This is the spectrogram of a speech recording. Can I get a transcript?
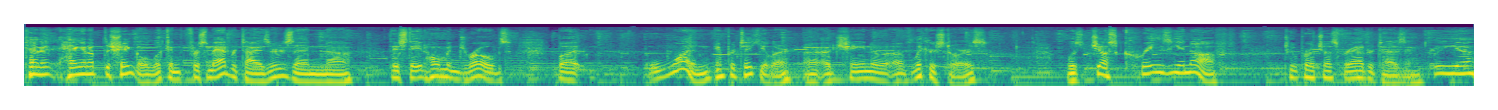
kind of hanging up the shingle, looking for some advertisers, and uh, they stayed home in droves. But one in particular, a, a chain of, of liquor stores, was just crazy enough to approach us for advertising. We uh,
